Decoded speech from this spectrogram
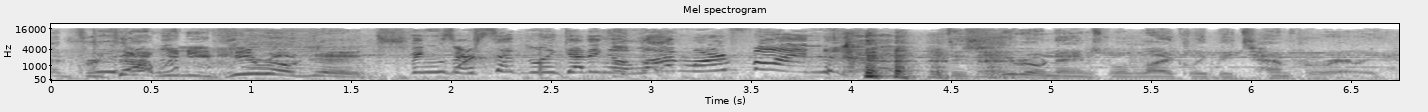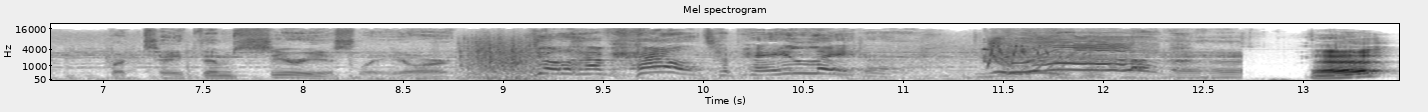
And for that, we need hero names. Things are suddenly getting a lot more fun. These hero names will likely be temporary, but take them seriously or You'll have hell to pay later. Uh,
